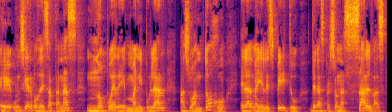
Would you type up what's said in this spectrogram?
eh, un siervo de Satanás no puede manipular a su antojo el alma y el espíritu de las personas salvas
